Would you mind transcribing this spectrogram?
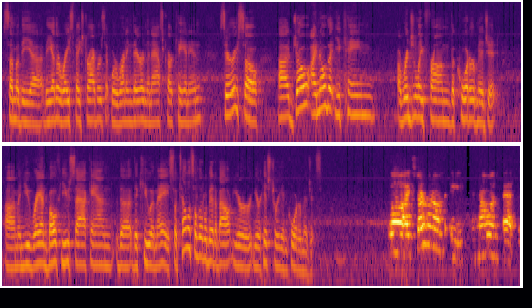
some of the uh, the other race face drivers that were running there in the NASCAR K&N series. So, uh, Joe, I know that you came originally from the quarter midget, um, and you ran both USAC and the the QMA. So, tell us a little bit about your your history in quarter midgets. Well, I started when I was eight, and that was at the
